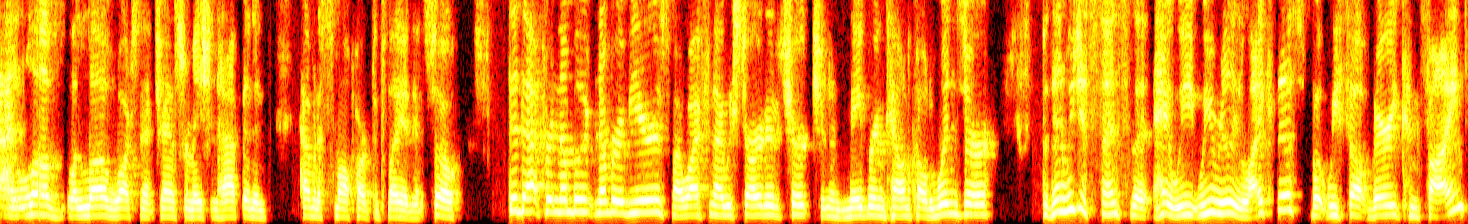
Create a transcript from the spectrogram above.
i love i love watching that transformation happen and having a small part to play in it. So did that for a number number of years. My wife and i we started a church in a neighboring town called windsor but then we just sensed that hey we we really like this but we felt very confined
